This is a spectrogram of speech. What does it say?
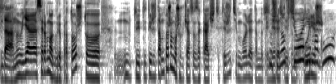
Да, ну, я все равно говорю про то, что ну, ты, ты, ты же там тоже можешь участвовать за качество, ты же тем более там, например, Слушай, ну в теории куришь... могу,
